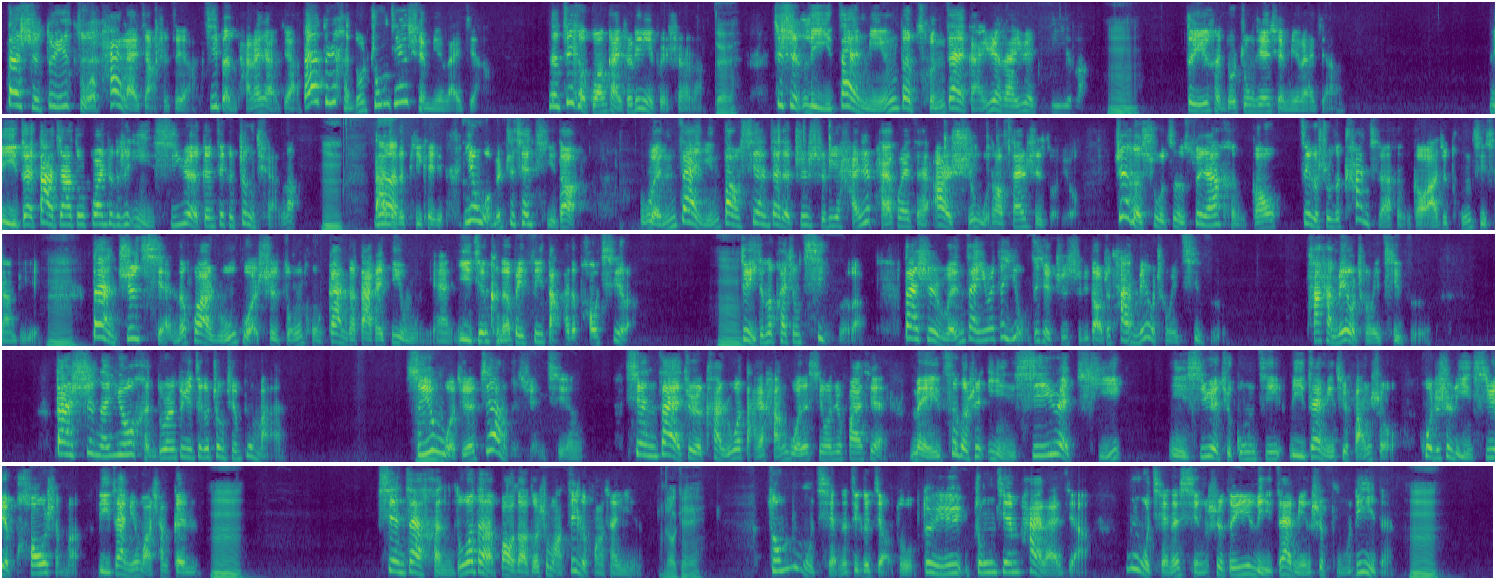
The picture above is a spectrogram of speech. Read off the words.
但是对于左派来讲是这样，基本盘来讲这样，但是对于很多中间选民来讲，那这个观感是另一回事了。对，就是李在明的存在感越来越低了。嗯对于很多中间选民来讲，李在大家都关注的是尹锡悦跟这个政权了。嗯，大家的 PK 点，因为我们之前提到，文在寅到现在的支持率还是徘徊在二十五到三十左右，这个数字虽然很高，这个数字看起来很高啊，就同期相比，嗯。但之前的话，如果是总统干到大概第五年，已经可能被自己党派都抛弃了，嗯。就已经都快成弃子了。但是文在，因为他有这些支持率，导致他还没有成为弃子，他还没有成为弃子。但是呢，又有很多人对于这个政权不满，所以嗯。我觉得这样的选情，现在就是看，如果打开韩国的新闻，就发现每一次都是尹锡悦提，尹锡悦去攻击，李在明去防守，或者是尹锡悦抛什么，李在明往上跟。嗯现在很多的报道都是往这个方向引。，OK，从目前的这个角度，对于中间派来讲，目前的形势对于李在明是不利的，嗯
